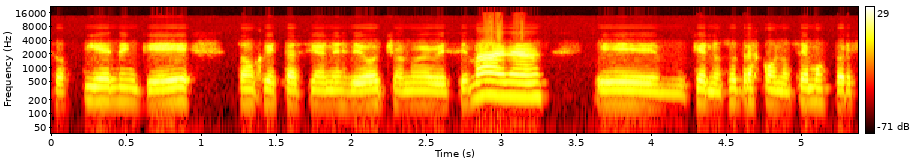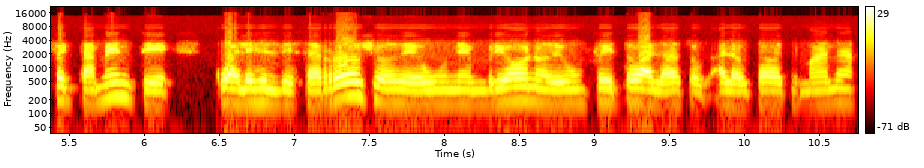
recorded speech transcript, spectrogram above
sostienen que son gestaciones de ocho o nueve semanas, eh, que nosotras conocemos perfectamente cuál es el desarrollo de un embrión o de un feto a la, a la octava semana,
